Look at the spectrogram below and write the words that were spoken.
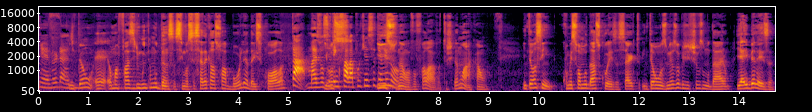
É verdade. Então, é é uma fase de muita mudança. Assim, você sai daquela sua bolha da escola Tá, mas você, tem você- que falar porque você terminou. isso, não, eu vou falar, eu tô chegando lá, calma. Então, assim, começou a mudar as coisas, certo? Então, os meus objetivos mudaram. E aí, beleza.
